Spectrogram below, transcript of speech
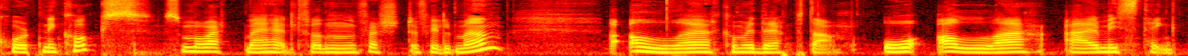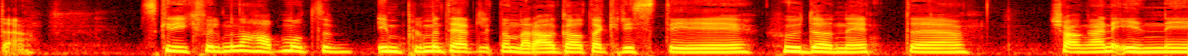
Courtney Cox, som har vært med helt fra den første filmen. Alle kan bli drept, da. Og alle er mistenkte. Skrik-filmene har på en måte implementert litt den der Agatha Christie, who done it-sjangeren eh, inn i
